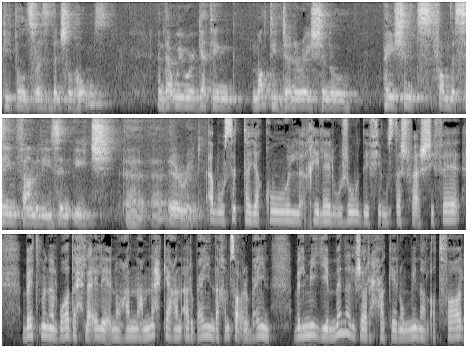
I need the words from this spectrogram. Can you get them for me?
people's residential homes, and that we were getting multi generational patients from the same families in each air raid. أبو ستة يقول خلال وجودي في مستشفى الشفاء بيت من الواضح لإلي أنه عن عم نحكي عن 40 ل 45 بالمية من الجرحى كانوا من الأطفال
